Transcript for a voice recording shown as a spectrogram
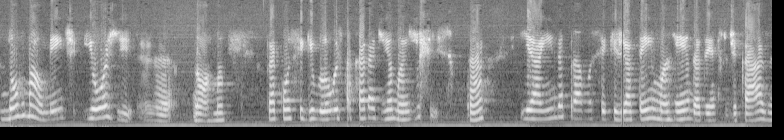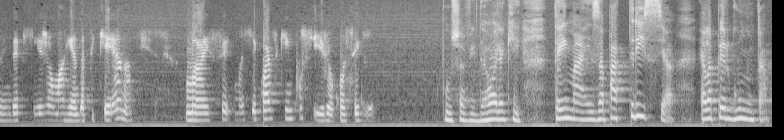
Normalmente, e hoje, é, Norma, para conseguir o low está cada dia mais difícil, tá? E ainda para você que já tem uma renda dentro de casa, ainda que seja uma renda pequena, mas vai ser quase que impossível conseguir. Puxa vida, olha aqui. Tem mais. A Patrícia, ela pergunta:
